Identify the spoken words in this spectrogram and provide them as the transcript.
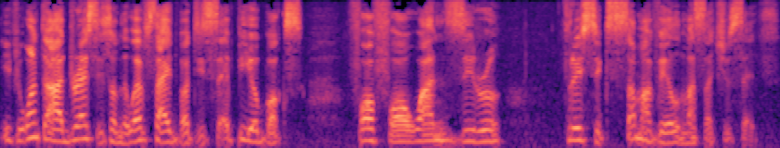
if you want our address, it's on the website, but it's PO Box 441036, Somerville, Massachusetts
